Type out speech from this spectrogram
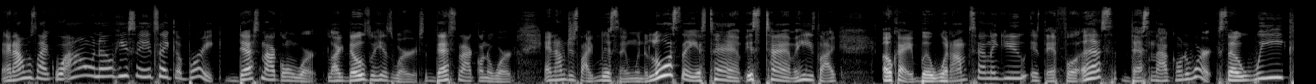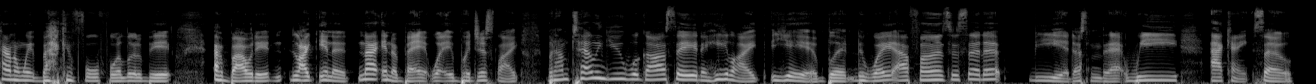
And I was like, "Well, I don't know." He said, "Take a break." That's not going to work. Like those were his words. That's not going to work. And I'm just like, "Listen, when the Lord says it's time, it's time." And he's like, Okay, but what I'm telling you is that for us, that's not going to work. So we kind of went back and forth for a little bit about it, like in a not in a bad way, but just like, but I'm telling you what God said, and He like, yeah, but the way our funds are set up, yeah, that's that we I can't. So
